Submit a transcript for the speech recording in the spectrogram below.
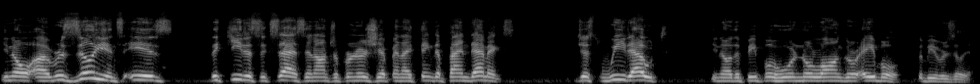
you know, uh, resilience is the key to success in entrepreneurship. And I think the pandemics just weed out you know the people who are no longer able to be resilient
